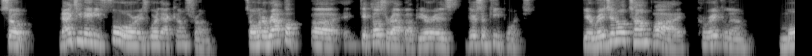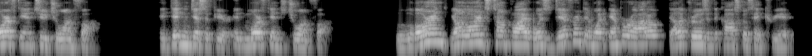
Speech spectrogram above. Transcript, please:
So 1984 is where that comes from. So I want to wrap up, uh, get close to wrap up here is there's some key points. The original Tumpai curriculum morphed into Chuan Fa. It didn't disappear. It morphed into Chuan Fa. Loren, Jan Loren's Tumpai was different than what Emperado, De La Cruz, and Dacascos had created.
